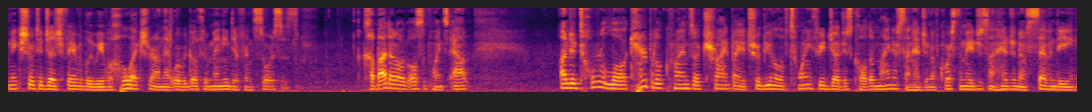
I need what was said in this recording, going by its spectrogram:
Make sure to judge favorably. We have a whole lecture on that where we go through many different sources. Chabad.org also points out under Torah law, capital crimes are tried by a tribunal of 23 judges called a minor Sanhedrin. Of course, the major Sanhedrin of 70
